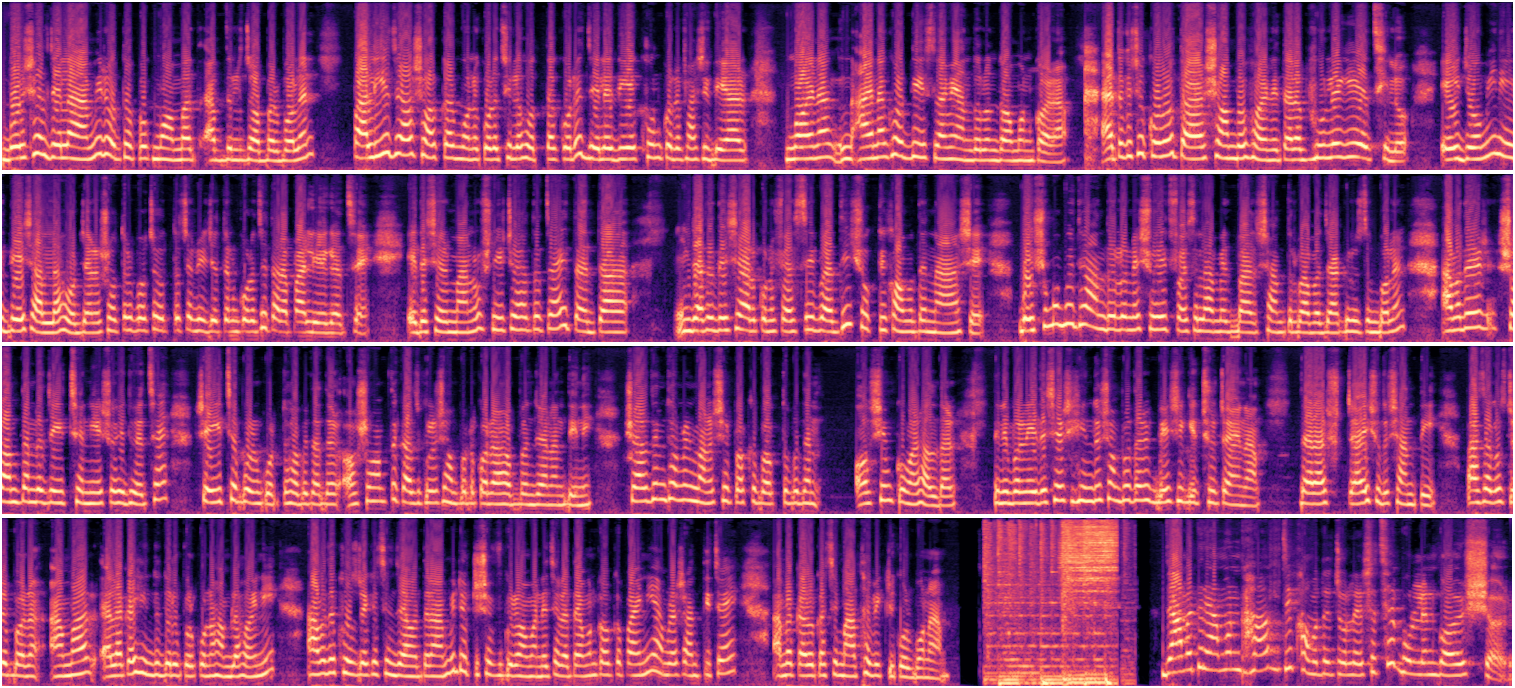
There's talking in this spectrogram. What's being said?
বরিশাল জেলা আমির অধ্যাপক মোহাম্মদ আব্দুল জব্বার বলেন, পালিয়ে যাওয়া সরকার মনে করেছিল হত্যা করে জেলে দিয়ে খুন করে ফাঁসি দেওয়ার ময়না, আয়নাঘর দিয়ে ইসলামী আন্দোলন দমন করা। এত কিছু করেও তা সম্ভব হয়নি, তারা ভুলে গিয়েছিল। এই জমিন এই দেশ আল্লাহর, যারা সতেরো বছর অত্যাচার নির্যাতন করেছে তারা পালিয়ে গেছে। এদেশের মানুষ নিশ্চয়তা চাই তা, তা- যাতে দেশে আর কোনো ফ্যাসিবাদী শক্তি ক্ষমতা না আসে। বৈষম্য বিরোধী আন্দোলনের শহীদ ফয়সাল আহমেদ বা শান্তর বাবা জাকির হোসেন বলেন, আমাদের সন্তানরা যে ইচ্ছা নিয়ে শহীদ হয়েছে, সেই ইচ্ছা পূরণ করতে হবে। তাদের অসমাপ্ত কাজগুলো সম্পন্ন করার আহ্বান জানান তিনি। সনাতন ধর্মের মানুষের পক্ষে বক্তব্য দেন অসীম কুমার হালদার। তিনি বলেন এদেশের হিন্দু সম্প্রদায় বেশি কিছু চায় না। তারা চাই শুধু শান্তি। পাঁচ আগস্টের পর আমার এলাকায় হিন্দুদের উপর কোনো হামলা হয়নি। আমাদের খোঁজ রেখেছেন জামাতের আমি, ডক্টর শফিকুর রহমান এছাড়া তেমন কাউকে পাইনি। আমরা শান্তি চাই, আমরা কারোর কাছে মাথা বিক্রি করব না। জামাতের এমন ভাব যে ক্ষমতায় চলে এসেছে, বললেন গয়েশ্বর।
